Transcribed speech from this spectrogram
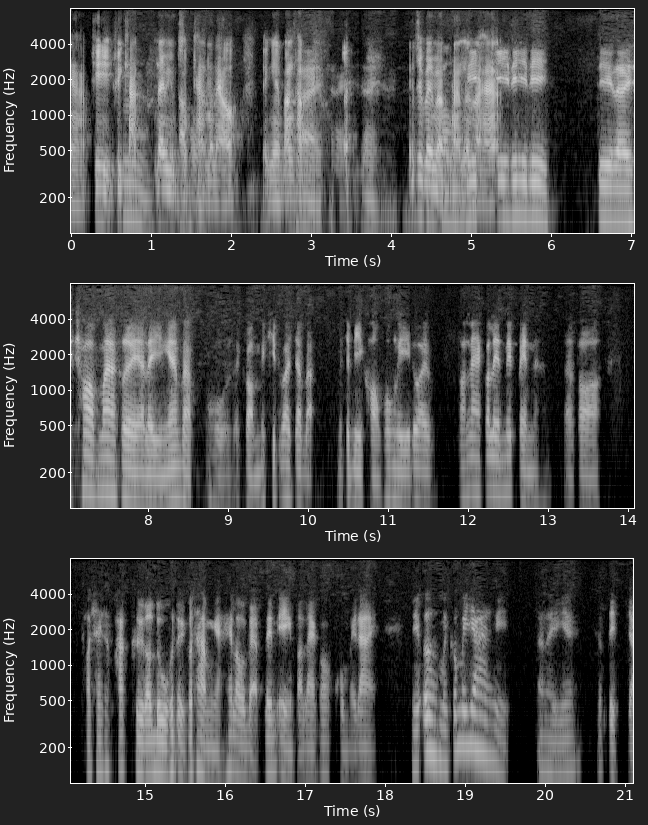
นะครับที่พี่กัดอืมได้มีประสบการณ์มาแล้ว เป็นไงบ้างครับใช่ใช่ใช่ก็จะเป็นแบบนั้นนั่นแหละฮะดีดีดีดีเลยชอบมากเลยอะไรอย่างเงี้ยแบบ โอ้โหแต่ก่อนไม่คิดว่าจะแบบ มันจะมีของพวกนี้ด้วย ตอนแรกก็เล่นไม่เป็นนะครับแต่ต่อพอใช้สักพักคือเราดูคนอื่นก็ทำไงให้เราแบบเล่นเองตอนแรกก็คงไม่ได้ นี่เออ มันก็ไม่ยากนี่ อะไรเงี้ยก็ติดใจ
